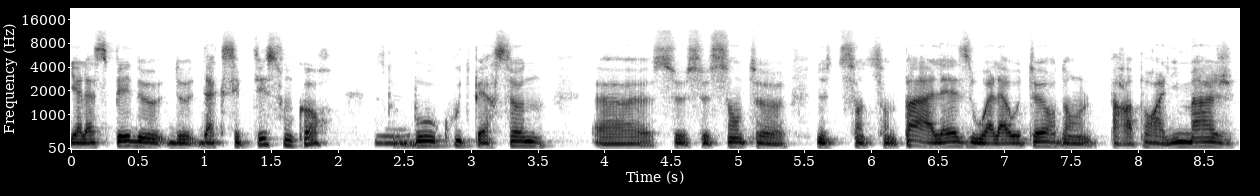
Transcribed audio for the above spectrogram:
Il y a l'aspect de d'accepter son corps. Parce que beaucoup de personnes euh, se, se, sentent, euh, ne se sentent pas à l'aise ou à la hauteur dans, par rapport à l'image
